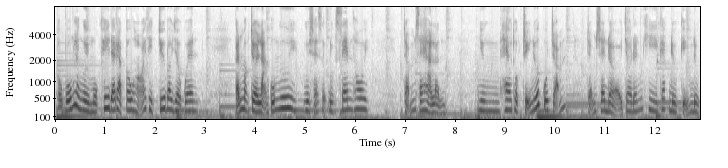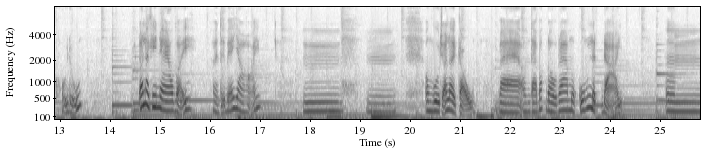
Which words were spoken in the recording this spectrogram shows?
Cậu vốn là người một khi đã đặt câu hỏi thì chưa bao giờ quên. Cảnh mặt trời lặn của ngươi ngươi sẽ được xem thôi. Trẫm sẽ hạ lệnh. Nhưng theo thuật trị nước của trẫm trẫm sẽ đợi cho đến khi các điều kiện được hội đủ. Đó là khi nào vậy? Hoàng tử bé dò hỏi. Um, um, ông vua trả lời cậu và ông ta bắt đầu ra một cuốn lịch đại. Um,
